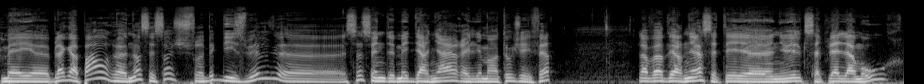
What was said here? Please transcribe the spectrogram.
Mais euh, blague à part, euh, non, c'est ça. Je fabrique des huiles. euh, ça, c'est une de mes dernières élémentaux que j'ai faites. L'avant-dernière, c'était une huile qui s'appelait l'amour.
